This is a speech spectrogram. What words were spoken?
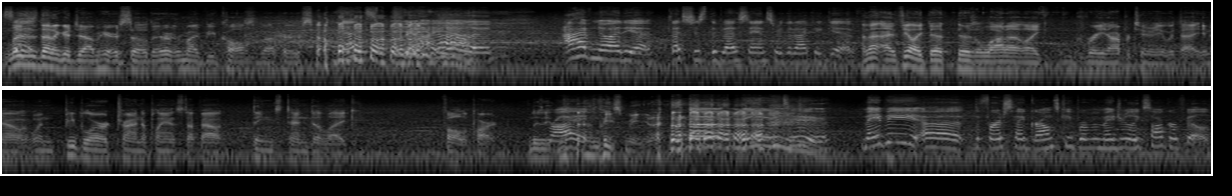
So- Liz has done a good job here, so there might be calls about her. So That's pretty Yeah, yeah. Valid. I have no idea. That's just the best answer that I could give. And I I feel like that there's a lot of like great opportunity with that. You know, when people are trying to plan stuff out, things tend to like fall apart. At least- Right. At least me. No, me too. Maybe uh, the first head groundskeeper of a major league soccer field.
